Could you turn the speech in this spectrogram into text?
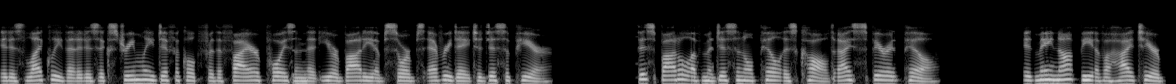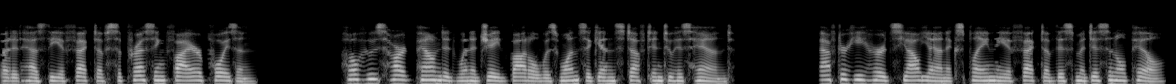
it is likely that it is extremely difficult for the fire poison that your body absorbs every day to disappear. This bottle of medicinal pill is called Ice Spirit Pill. It may not be of a high tier but it has the effect of suppressing fire poison. Ho Hu's heart pounded when a jade bottle was once again stuffed into his hand. After he heard Xiao Yan explain the effect of this medicinal pill,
